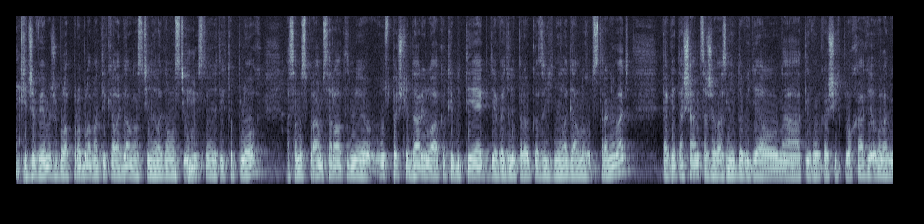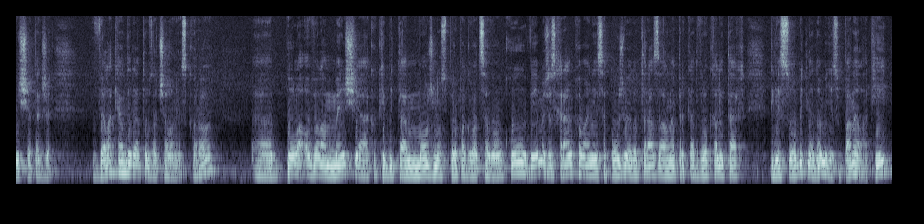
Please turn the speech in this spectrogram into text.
Keďže vieme, že bola problematika legálnosti, nelegálnosti umiestnenia týchto ploch a samozprávam sa relatívne úspešne darilo ako keby tie, kde vedeli preukázať ich nelegálnosť odstraňovať, tak je tá šanca, že vás niekto videl na tých vonkajších plochách je oveľa nižšia. Takže veľa kandidátov začalo neskoro bola oveľa menšia ako keby tá možnosť propagovať sa vonku. Vieme, že schránkovanie sa používa doteraz, ale napríklad v lokalitách, kde sú obytné domy, kde sú paneláky,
